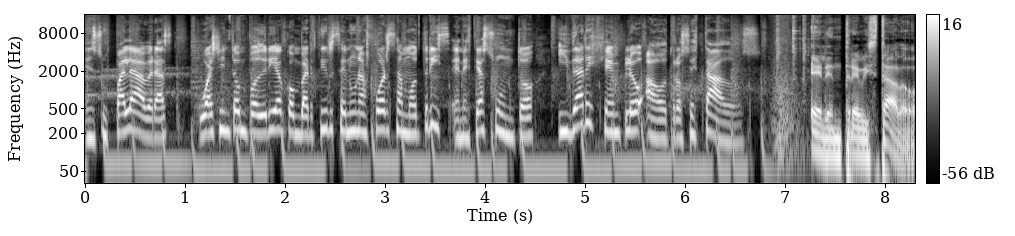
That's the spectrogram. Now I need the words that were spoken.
En sus palabras, Washington podría convertirse en una fuerza motriz en este asunto y dar ejemplo a otros estados. El entrevistado.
